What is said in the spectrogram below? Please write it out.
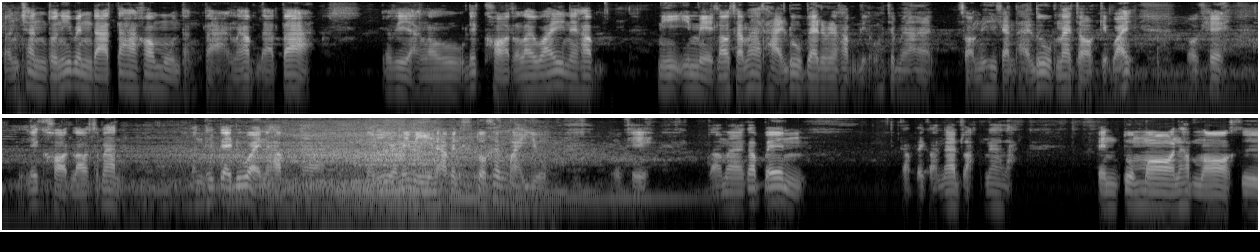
ฟังก์ชันตัวนี้เป็น Data ข้อมูลต่างๆนะครับ Data ยกตัวอย่างเราเลคคอร์ดอะไรไว้นะครับ มี Image เราสามารถถ่ายรูปได้ด้วยนะครับ เดี๋ยวจะมาสอนวิธีการถ่ายรูปหน้าจอเก็บไว้ โอเคเลคคอร์ดเราสามารถบันทึกได้ด้วยนะครับ อ่า ตัวนี้ยังไม่มีนะครับ เป็นตัวเครื่องใหม่อยู่ โอเค ต่อมาก็เป็น กลับไปก่อนหน้าหลักหน้าหลัก เป็นตัวมอนะครับมอคือ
